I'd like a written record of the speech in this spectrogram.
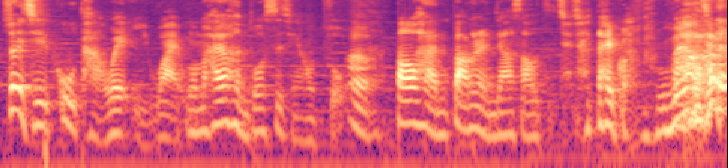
所以其实顾塔位以外，我们还有很多事情要做，嗯，包含帮人家烧纸钱，就代管服务。没有，这个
